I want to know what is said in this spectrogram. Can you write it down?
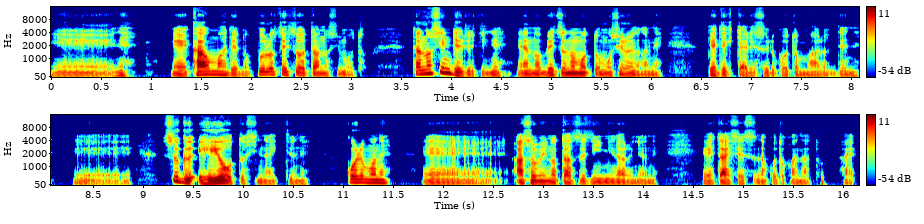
ー、えー、ね、えー、買うまでのプロセスを楽しもうと。楽しんでるうちにね、あの別のもっと面白いのがね、出てきたりすることもあるんでね、えー、すぐ得ようとしないっていうね、これもね、えー、遊びの達人になるにはね、えー、大切なことかなと。はい。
